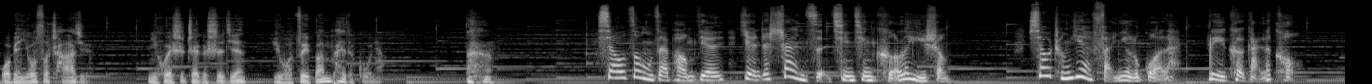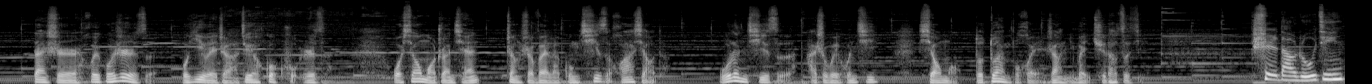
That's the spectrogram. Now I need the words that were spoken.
我便有所察觉，你会是这个世间与我最般配的姑娘。”萧纵在旁边掩着扇子，轻轻咳了一声。萧承业反应了过来，立刻改了口：“但是会过日子，不意味着就要过苦日子。我萧某赚钱，正是为了供妻子花销的。无论妻子还是未婚妻，萧某都断不会让你委屈到自己。”事到如今，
